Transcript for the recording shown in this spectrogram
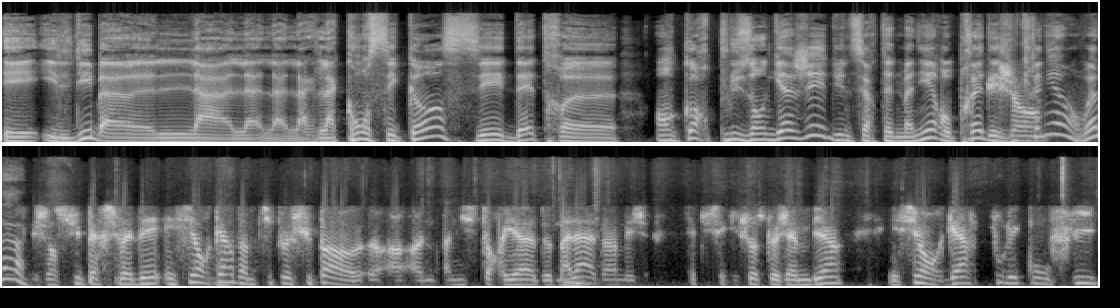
Et il dit bah, la, la, la, conséquence, c'est d'être euh, encore plus engagé d'une certaine manière auprès des Ukrainiens. Voilà. J'en suis persuadé. Et si on regarde un petit peu, je suis pas un, un- un historien de malade, hein, mais c'est quelque chose que j'aime bien. Et si on regarde tous les conflits,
